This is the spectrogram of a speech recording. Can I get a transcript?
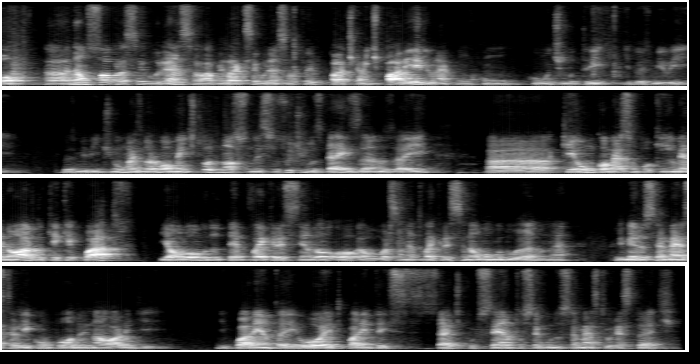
Bom, uh, não só para segurança, apesar que segurança foi praticamente parelho né, com, com, com o último TRI de 2000 e 2021, mas normalmente todos nós, nesses últimos 10 anos aí, uh, Q1 começa um pouquinho menor do que Q4 e ao longo do tempo vai crescendo, o, orçamento vai crescendo ao longo do ano. Né? Primeiro semestre ali compondo na ordem de, de 48%, 47%, o segundo semestre o restante.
